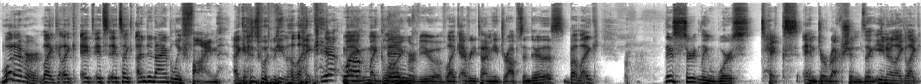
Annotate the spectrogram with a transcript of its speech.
whatever. Like like it, it's it's like undeniably fine. I guess would be the like Yeah, my my glowing and- review of like every time he drops into this. But like, there's certainly worse ticks and directions. Like you know, like like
